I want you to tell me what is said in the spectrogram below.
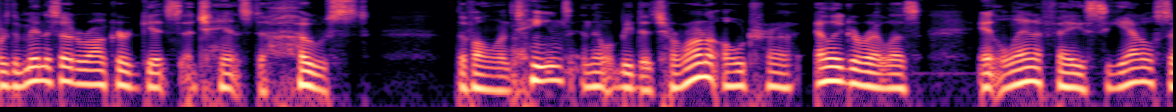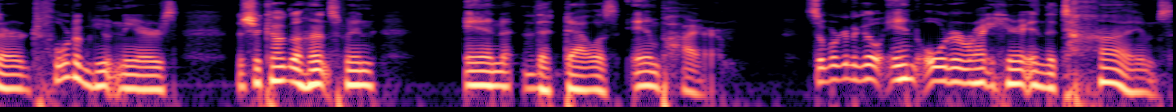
where the Minnesota Rokkr gets a chance to host the following teams, and that would be the Toronto Ultra, LA Guerrillas, Atlanta FaZe, Seattle Surge, Florida Mutineers, the Chicago Huntsmen, and the Dallas Empire. So we're going to go in order right here in the times.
